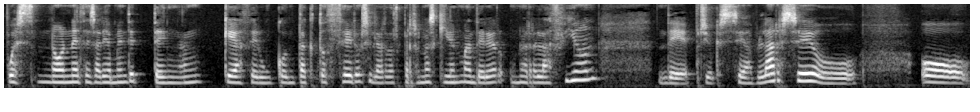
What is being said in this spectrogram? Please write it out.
pues no necesariamente tengan que hacer un contacto cero si las dos personas quieren mantener una relación de, pues yo que sé, hablarse o, o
